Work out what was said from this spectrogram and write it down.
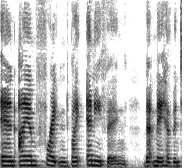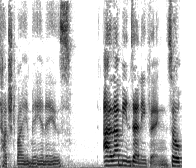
and I am frightened by anything that may have been touched by a mayonnaise. Uh, that means anything. So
